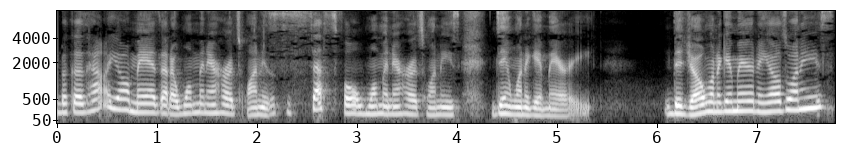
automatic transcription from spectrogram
Because how are y'all mad that a woman in her 20s, a successful woman in her 20s, didn't want to get married? Did y'all want to get married in y'all 20s?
